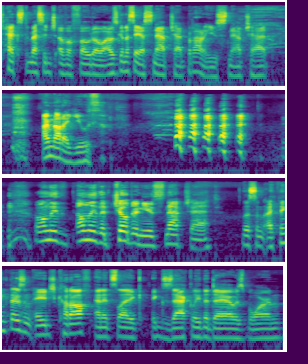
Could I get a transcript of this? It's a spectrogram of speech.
text message of a photo. I was gonna say a Snapchat, but I don't use Snapchat. I'm not a youth. Only only the children use Snapchat. Listen, I think there's an age cutoff, and it's like exactly the day I was born.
